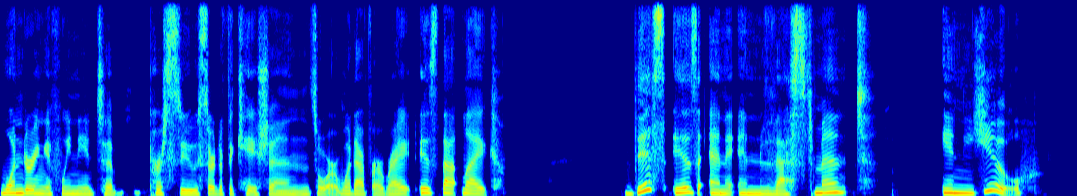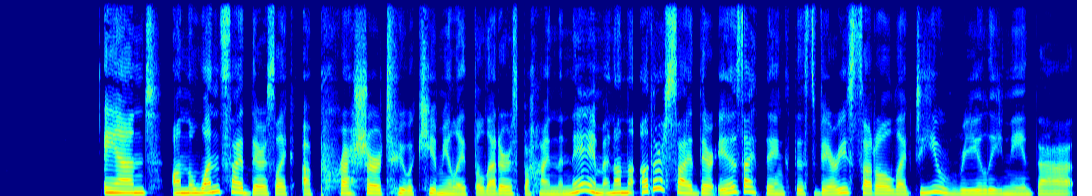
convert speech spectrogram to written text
wondering if we need to pursue certifications or whatever, right? Is that like, this is an investment in you. And on the one side, there's like a pressure to accumulate the letters behind the name. And on the other side, there is, I think, this very subtle, like, do you really need that?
